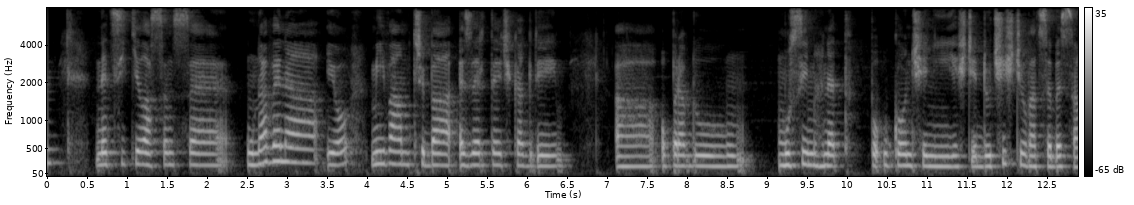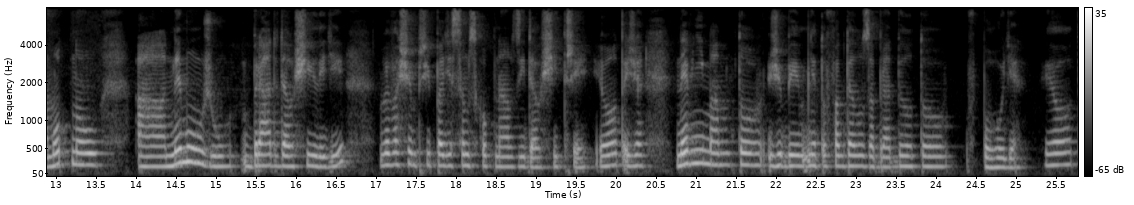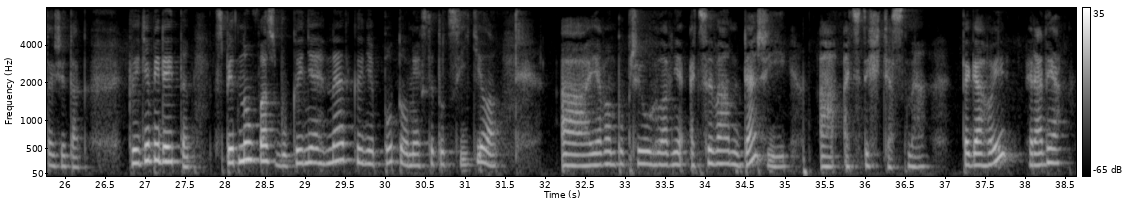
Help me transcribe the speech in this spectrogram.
necítila jsem se unavená, jo. Mývám třeba SRTčka, kdy uh, opravdu musím hned po ukončení ještě dočišťovat sebe samotnou a nemůžu brát další lidi, ve vašem případě jsem schopná vzít další tři, jo, takže nevnímám to, že by mě to fakt dalo zabrat, bylo to v pohodě, jo, takže tak. Klidně mi dejte zpětnou vazbu, klidně hned, klidně potom, jak jste to cítila. A já vám popřeju hlavně, ať se vám daří a ať jste šťastná. Tak ahoj, Radia.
